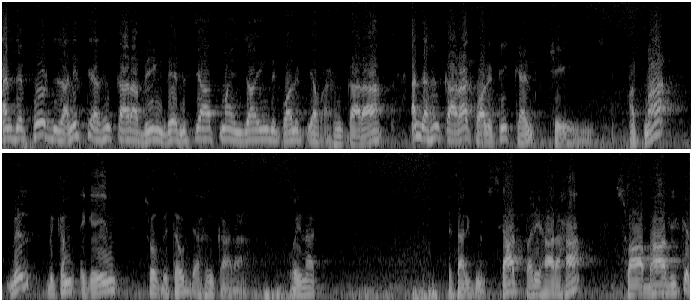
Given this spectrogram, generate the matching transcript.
And therefore, this Anitya Ahankara being there, Nitya Atma enjoying the quality of Ahankara, and the Ahankara quality can change. Atma will become again so without the Ahankara. Why not? As argument. Syat Pariharaha Swabhavika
